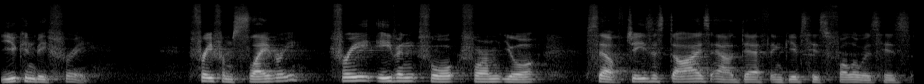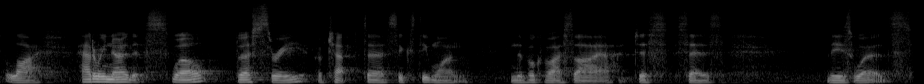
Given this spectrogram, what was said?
You can be free. Free from slavery, free even for, from yourself. Jesus dies our death and gives his followers his life. How do we know this? Well, verse 3 of chapter 61 in the book of Isaiah just says these words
